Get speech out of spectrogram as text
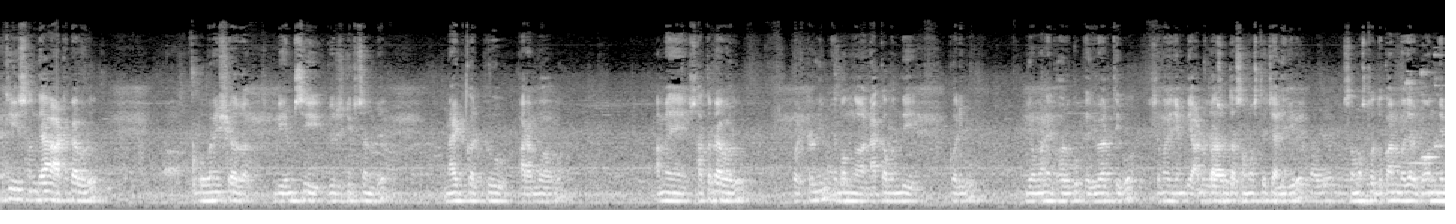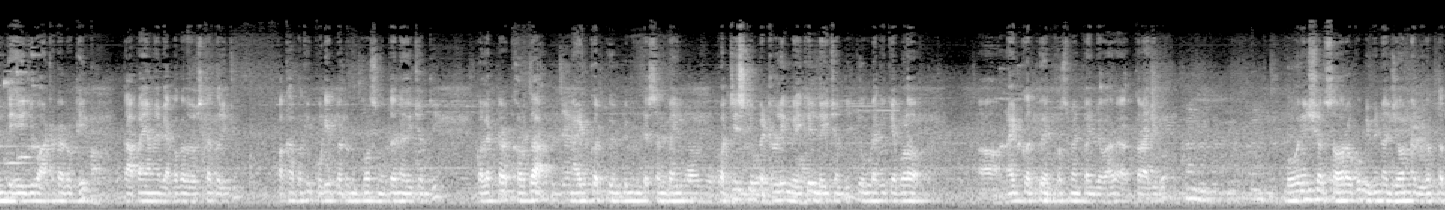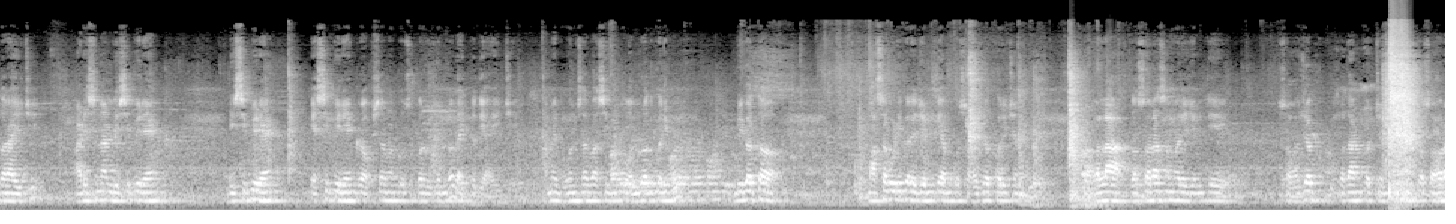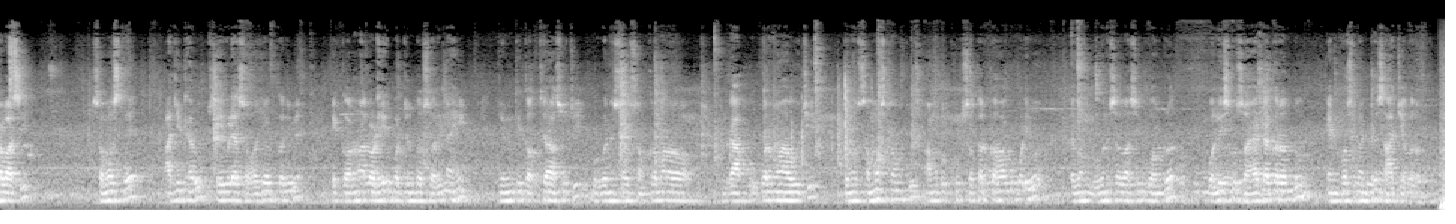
ଆଜି ସନ୍ଧ୍ୟା ଆଠଟା ବେଳୁ ଭୁବନେଶ୍ୱର ବିଏମ୍ସି ଜୁରିସଡିକ୍ସନରେ ନାଇଟ୍ କର୍ଫ୍ୟୁ ଆରମ୍ଭ ହେବ ଆମେ ସାତଟା ବେଳୁ ପେଟ୍ରୋଲିଂ ଏବଂ ନାକାବନ୍ଦୀ କରିବୁ ଯେଉଁମାନେ ଘରକୁ ଫେରିବାର ଥିବ ସେମାନେ ଯେମିତି ଆଠଟା ସୁଦ୍ଧା ସମସ୍ତେ ଚାଲିଯିବେ ସମସ୍ତ ଦୋକାନ ବଜାର ବନ୍ଦ ଯେମିତି ହେଇଯିବ ଆଠଟାରୁ ଠିକ୍ ତା ପାଇଁ ଆମେ ବ୍ୟାପକ ବ୍ୟବସ୍ଥା କରିଛୁ ପାଖାପାଖି କୋଡ଼ିଏ ପ୍ଲାଟୁନ୍ ଫୋର୍ସ ମୁତୟନ ହୋଇଛନ୍ତି collector Khordha night curfew implementation पचीस की पेट्रोलींग वेहकिल जो गुड़ा कि केवल नाइट कर्फ्यू एनफोर्समेंट व्यवहार कर भुवनेश्वर सहर को विभिन्न जोन में विभक्त कराई additional DCP rank DCP rank ACP rank officer मान सुपरभिजन दायित्व दिखाई आम भुवनेश्वरवासी को अनुरोध करूँ विगत मसगुड़िकमको सहयोग दशहरा समय जमी सहयोग प्रदान करसी समस्ते आज से सहयोग करेंगे ये करोना लड़े पर्यटन सरीना जमी तथ्य आसूरी भुवनेश्वर संक्रमण ग्राफ उपरम होने समस्त आमको खूब सतर्क होगा पड़ो एवं भुवनेश्वरवासी को अनुरोध पुलिस को सहायता करूँ एनफोर्समेंट में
